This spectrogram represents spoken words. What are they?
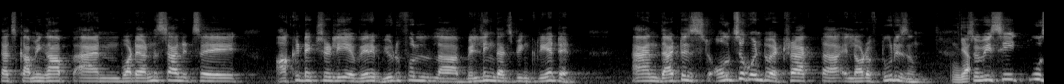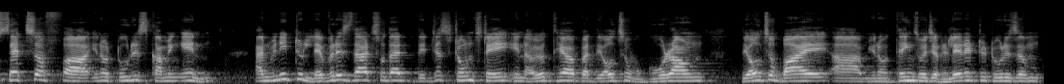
that's coming up, and what I understand, it's a architecturally a very beautiful uh, building that's being created. And that is also going to attract uh, a lot of tourism. So we see two sets of uh, you know tourists coming in. And we need to leverage that so that they just don't stay in ayodhya but they also go around. They also buy um, you know things which are related to tourism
